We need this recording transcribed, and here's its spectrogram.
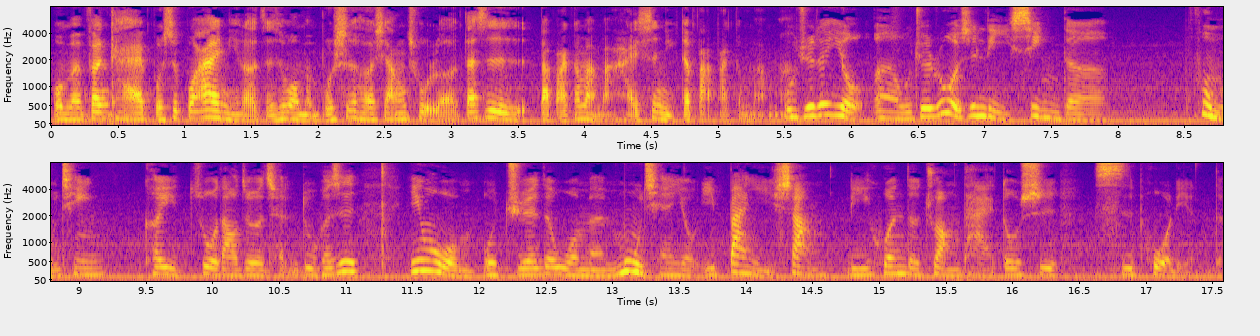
我们分开不是不爱你了，只是我们不适合相处了。但是爸爸跟妈妈还是你的爸爸跟妈妈。我觉得有，嗯、我觉得如果是理性的父母亲可以做到这个程度，可是因为我我觉得我们目前有一半以上离婚的状态都是撕破脸的。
